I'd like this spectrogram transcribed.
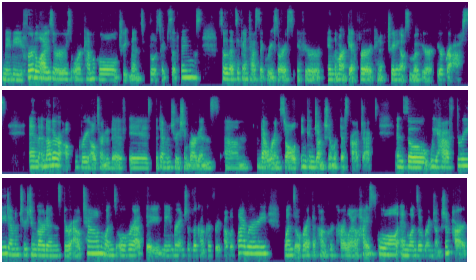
maybe fertilizers or chemical treatments, those types of things. So that's a fantastic resource if you're in the market for kind of trading out some of your, your grass. And another great alternative is the demonstration gardens um, that were installed in conjunction with this project. And so we have three demonstration gardens throughout town. One's over at the main branch of the Concord Free Public Library, one's over at the Concord Carlisle High School, and one's over in Junction Park.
